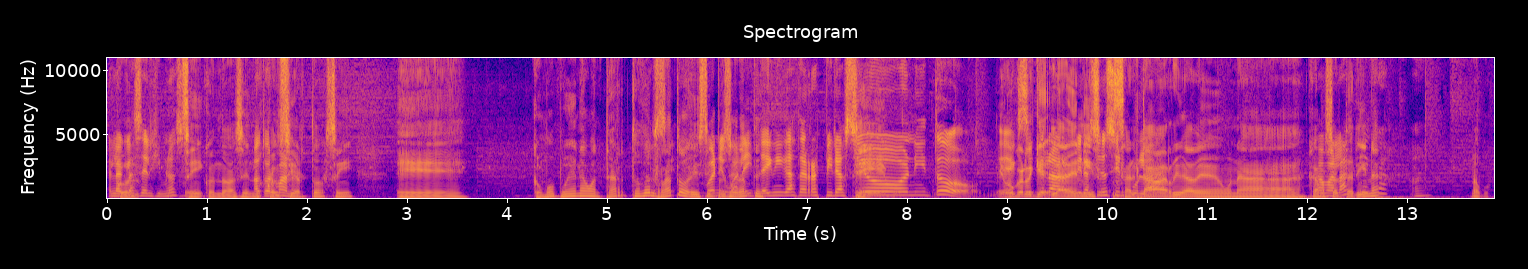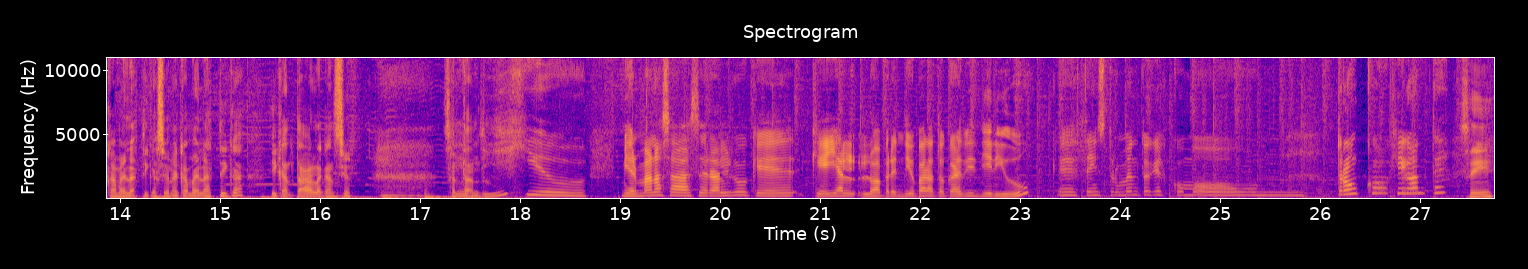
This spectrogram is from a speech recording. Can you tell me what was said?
En la con- clase del gimnasio. Sí, cuando hacen ¿A los hermana? conciertos, sí. Eh, ¿Cómo pueden aguantar todo el rato? Es bueno, igual hay técnicas de respiración y todo. Yo me acuerdo que la, Denise respiración saltaba arriba de una cama, ¿Cama saltarina. Ah. No, pues cama elástica, sí, una cama elástica y cantaba la canción. Saltando. ¡Qué! Mi hermana sabe hacer algo que, que ella lo aprendió para tocar didgeridoo, que es este instrumento que es como un tronco gigante, Sí.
